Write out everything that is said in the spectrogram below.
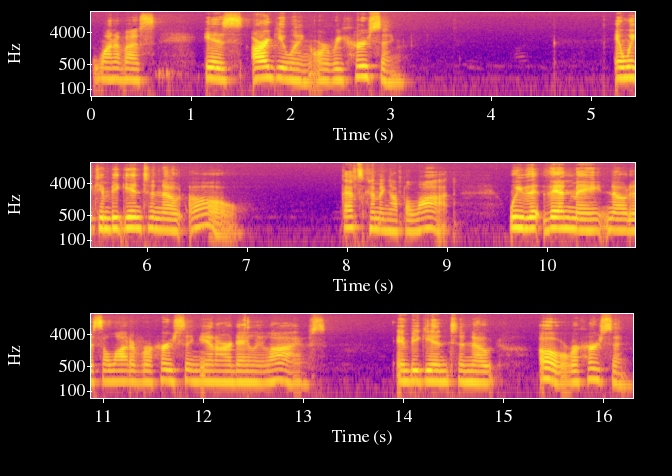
one of us is arguing or rehearsing, and we can begin to note, oh, that's coming up a lot. We then may notice a lot of rehearsing in our daily lives and begin to note, oh, rehearsing.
